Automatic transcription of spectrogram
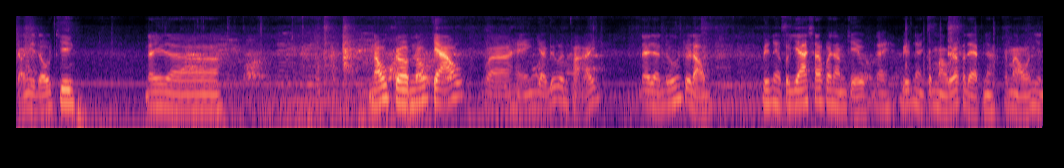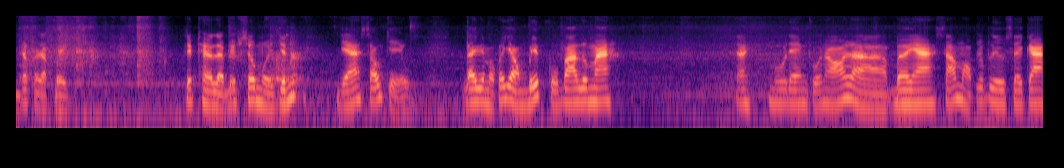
chọn nhiệt độ chiên. Đây là nấu cơm nấu cháo và hẹn giờ bếp bên phải. Đây là nướng tự động. Bếp này có giá 6,5 triệu. Đây bếp này có màu rất là đẹp nè cái màu nhìn rất là đặc biệt tiếp theo là bếp số 19 giá 6 triệu. Đây là một cái dòng bếp của Paloma. Đây model của nó là BA61WCK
